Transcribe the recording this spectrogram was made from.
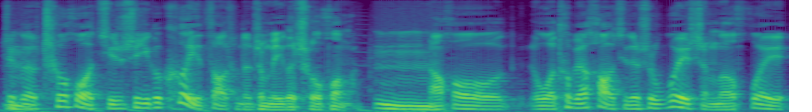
这个车祸其实是一个刻意造成的这么一个车祸嘛。嗯。然后我特别好奇的是，为什么会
